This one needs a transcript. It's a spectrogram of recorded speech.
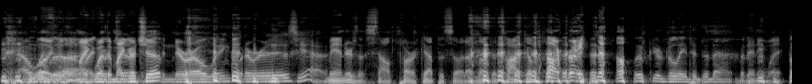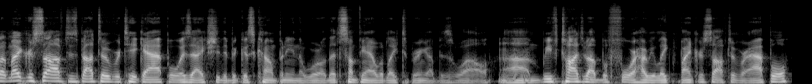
Like, with, the, uh, mic- with the the. Neuralink, whatever it is. Yeah. Man, there's a South Park episode I'd love to talk about right now related to that. But anyway, But Microsoft is about to overtake Apple as actually the biggest company in the world. That's something I would like to bring up as well. Um, we've talked about before how we like Microsoft over Apple,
